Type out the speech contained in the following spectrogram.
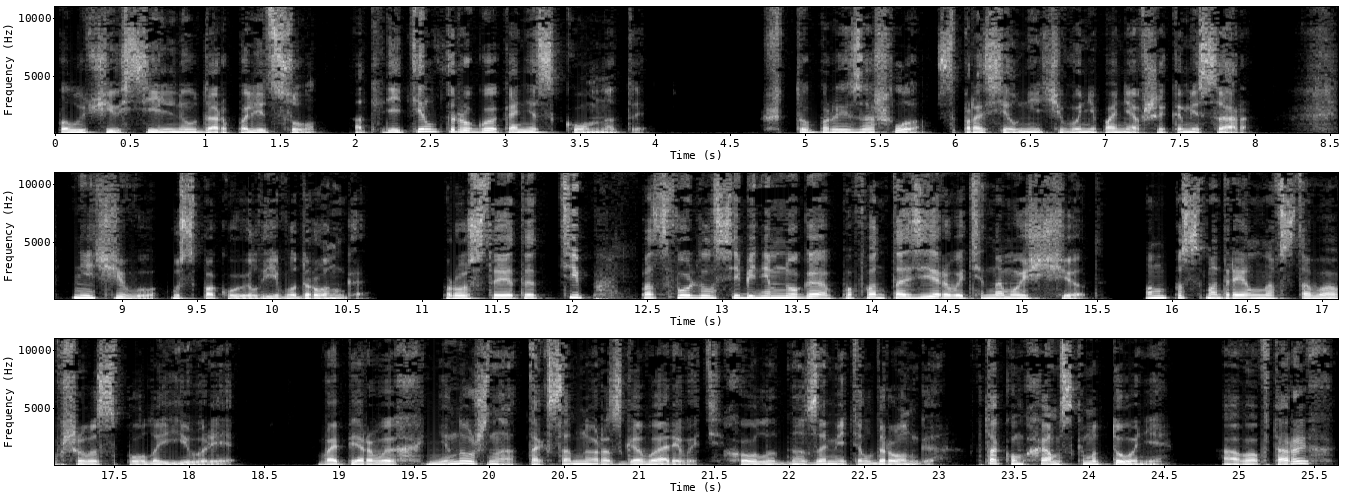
получив сильный удар по лицу, отлетел в другой конец комнаты. «Что произошло?» — спросил ничего не понявший комиссар. «Ничего», — успокоил его Дронго. «Просто этот тип позволил себе немного пофантазировать на мой счет». Он посмотрел на встававшего с пола Юрия. «Во-первых, не нужно так со мной разговаривать», — холодно заметил Дронго. «В таком хамском тоне. А во-вторых,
